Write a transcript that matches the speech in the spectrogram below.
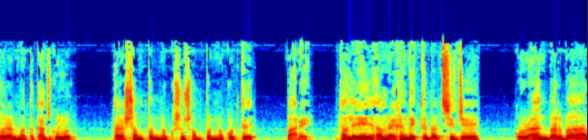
করার মতো কাজগুলো তারা সম্পন্ন, সুসম্পন্ন করতে পারে। তাহলে আমরা এখানে দেখতে পাচ্ছি যে কোরআন বারবার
